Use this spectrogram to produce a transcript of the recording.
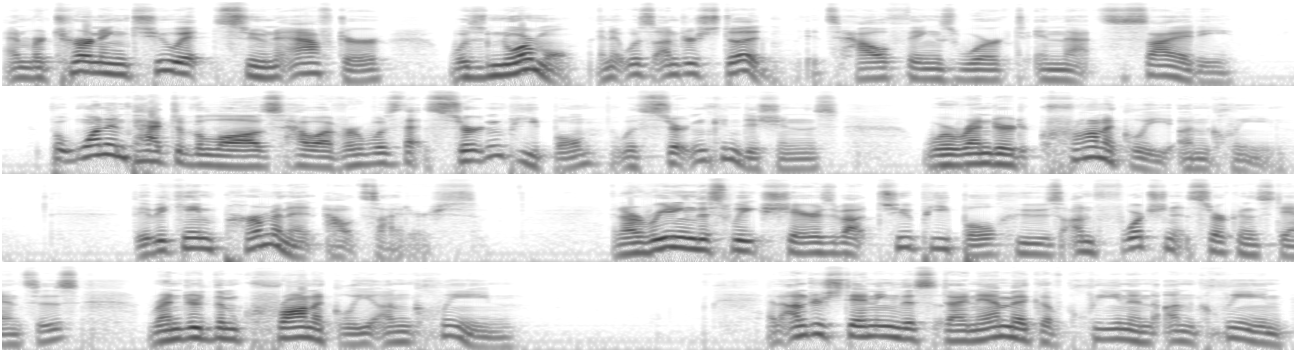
and returning to it soon after was normal and it was understood. It's how things worked in that society. But one impact of the laws, however, was that certain people with certain conditions were rendered chronically unclean. They became permanent outsiders. And our reading this week shares about two people whose unfortunate circumstances rendered them chronically unclean. And understanding this dynamic of clean and unclean,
